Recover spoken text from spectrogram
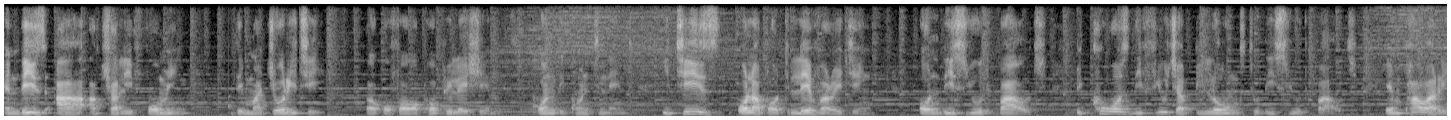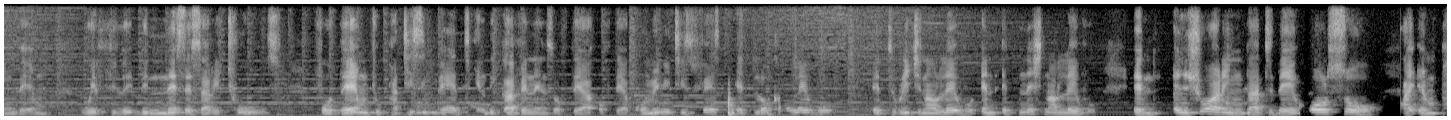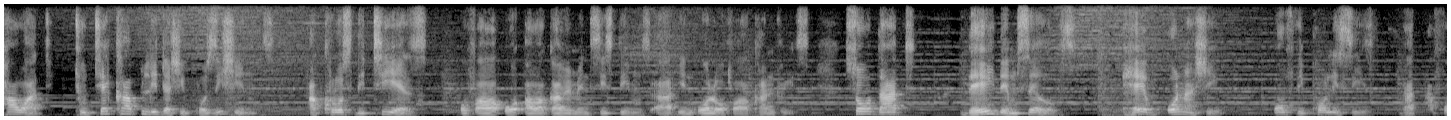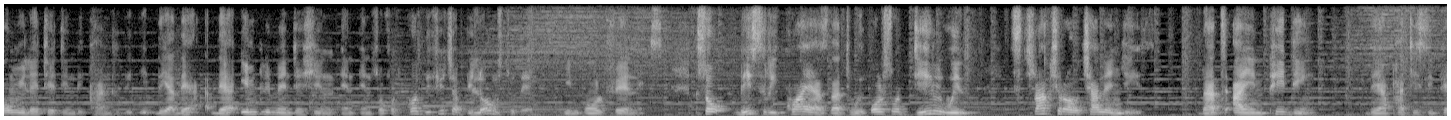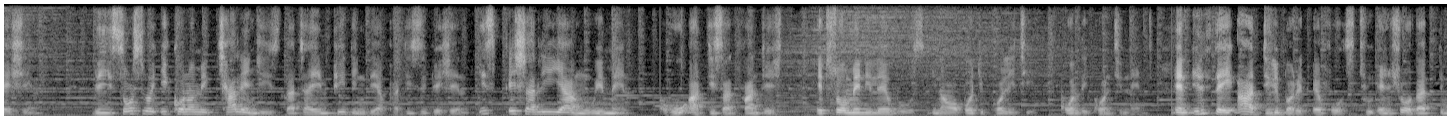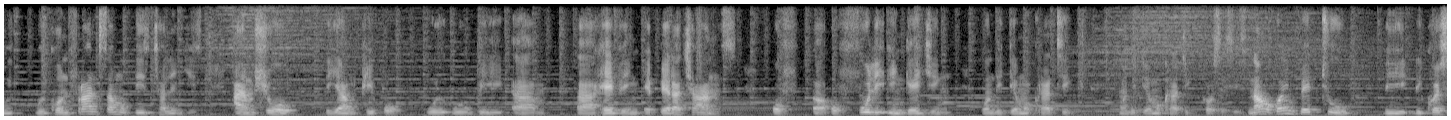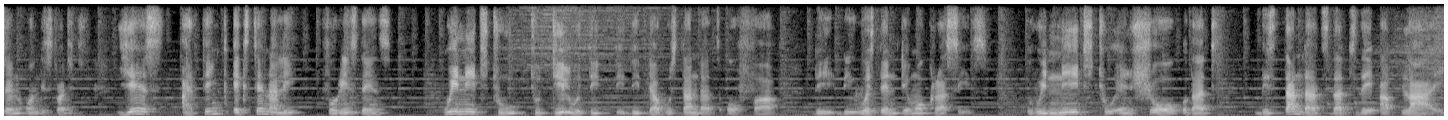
and these are actually forming the majority uh, of our population on the continent. It is all about leveraging on this youth bulge because the future belongs to this youth bulge empowering them with the, the necessary tools for them to participate in the governance of their of their communities first at local level at regional level and at national level and ensuring that they also are empowered to take up leadership positions across the tiers of our our government systems uh, in all of our countries so that they themselves have ownership of the policies that are formulated in the country, their, their, their implementation and, and so forth, because the future belongs to them in all fairness. So this requires that we also deal with structural challenges that are impeding their participation, the socio-economic challenges that are impeding their participation, especially young women who are disadvantaged at so many levels in our body politic on the continent. And if they are deliberate efforts to ensure that we, we confront some of these challenges, I'm sure the young people will, will be um, uh, having a better chance of, uh, of fully engaging on the democratic on the democratic processes. Now, going back to the, the question on the strategy, yes, I think externally, for instance, we need to, to deal with the, the, the double standards of uh, the, the Western democracies we need to ensure that the standards that they apply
